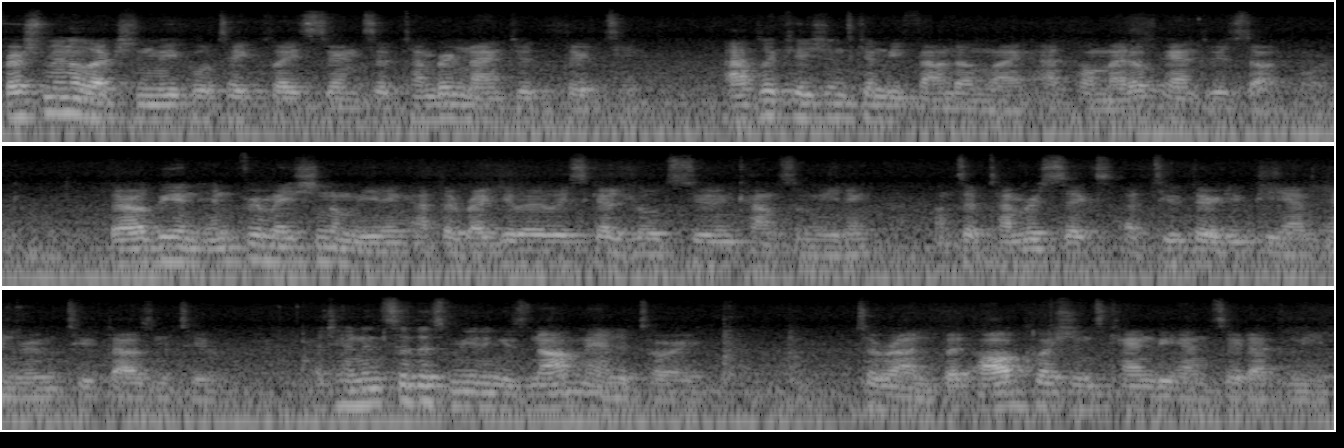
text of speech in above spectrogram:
Freshman election week will take place during September 9th through the 13th. Applications can be found online at palmettopanthers.org. There will be an informational meeting at the regularly scheduled student council meeting on September 6th at 2:30 p.m. in room 2002. Attendance to this meeting is not mandatory to run, but all questions can be answered at the meeting.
